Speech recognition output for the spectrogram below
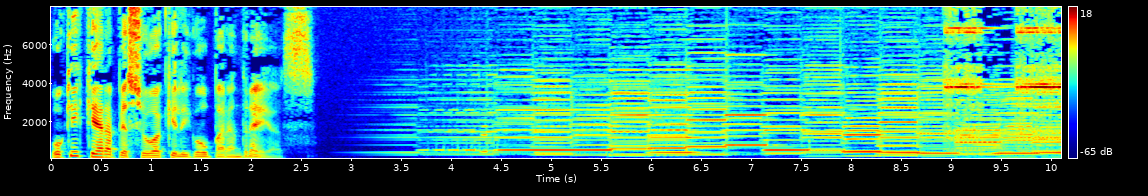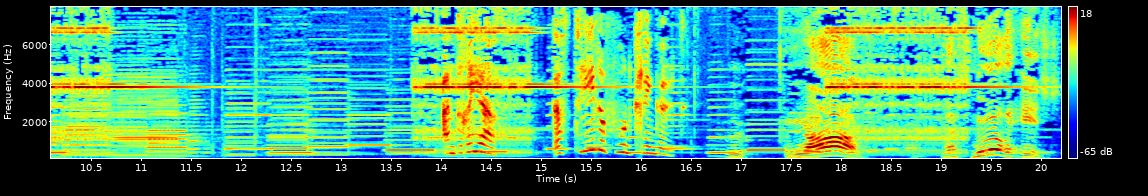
O que quer a pessoa que ligou para Andreas? Andreas, Ja, das höre ich.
